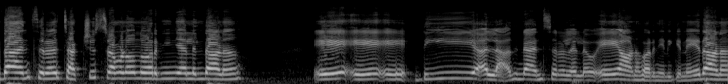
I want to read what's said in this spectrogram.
എന്താ ആൻസർ ചക്ഷുശ്രവണം എന്ന് പറഞ്ഞു കഴിഞ്ഞാൽ എന്താണ്? എ എ എ ഡി അല്ല അതിന്റെ ആൻസർ അല്ലല്ലോ. എ ആണ് പറഞ്ഞിരിക്കുന്നത്. ഏതാണ്?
